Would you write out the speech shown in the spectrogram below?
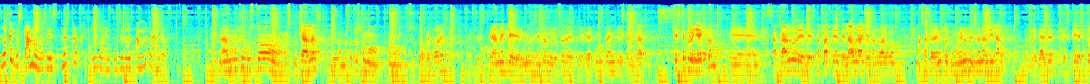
lo que buscamos, es nuestro objetivo, entonces lo estamos logrando. Me da mucho gusto escucharlas. Digo, nosotros como, como sus profesores, este, créanme que uno se siente orgulloso de, de ver cómo pueden cristalizar este proyecto, eh, sacarlo de, de, esta parte del aula, llevarlo a algo más académico y como bien lo mencionas Lila, pues la idea es, de, es, que esto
